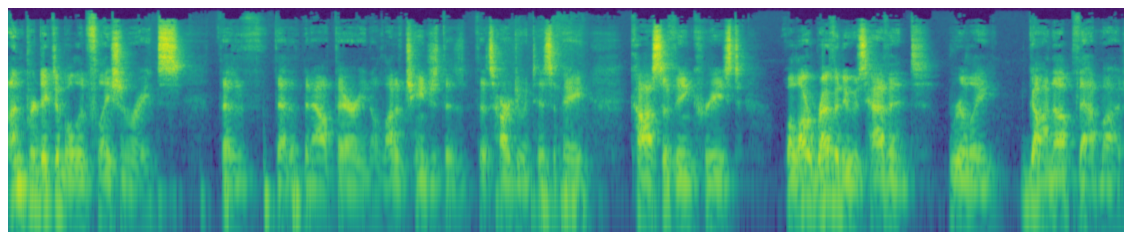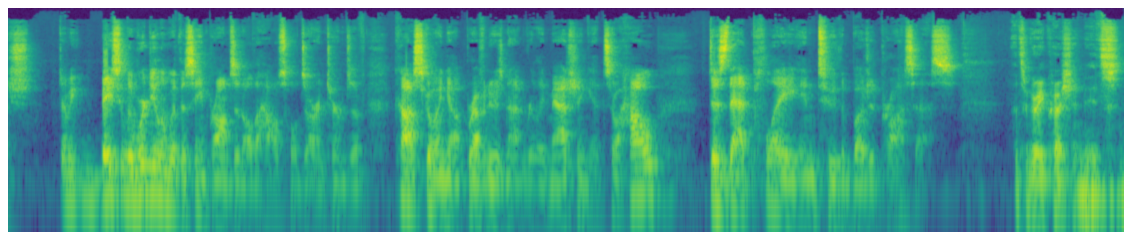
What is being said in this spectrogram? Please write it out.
unpredictable inflation rates that have that have been out there. You know, a lot of changes that, that's hard to anticipate. Costs have increased, while our revenues haven't really gone up that much I mean, basically, we're dealing with the same problems that all the households are in terms of costs going up, revenues not really matching it. So, how does that play into the budget process? That's a great question. It's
